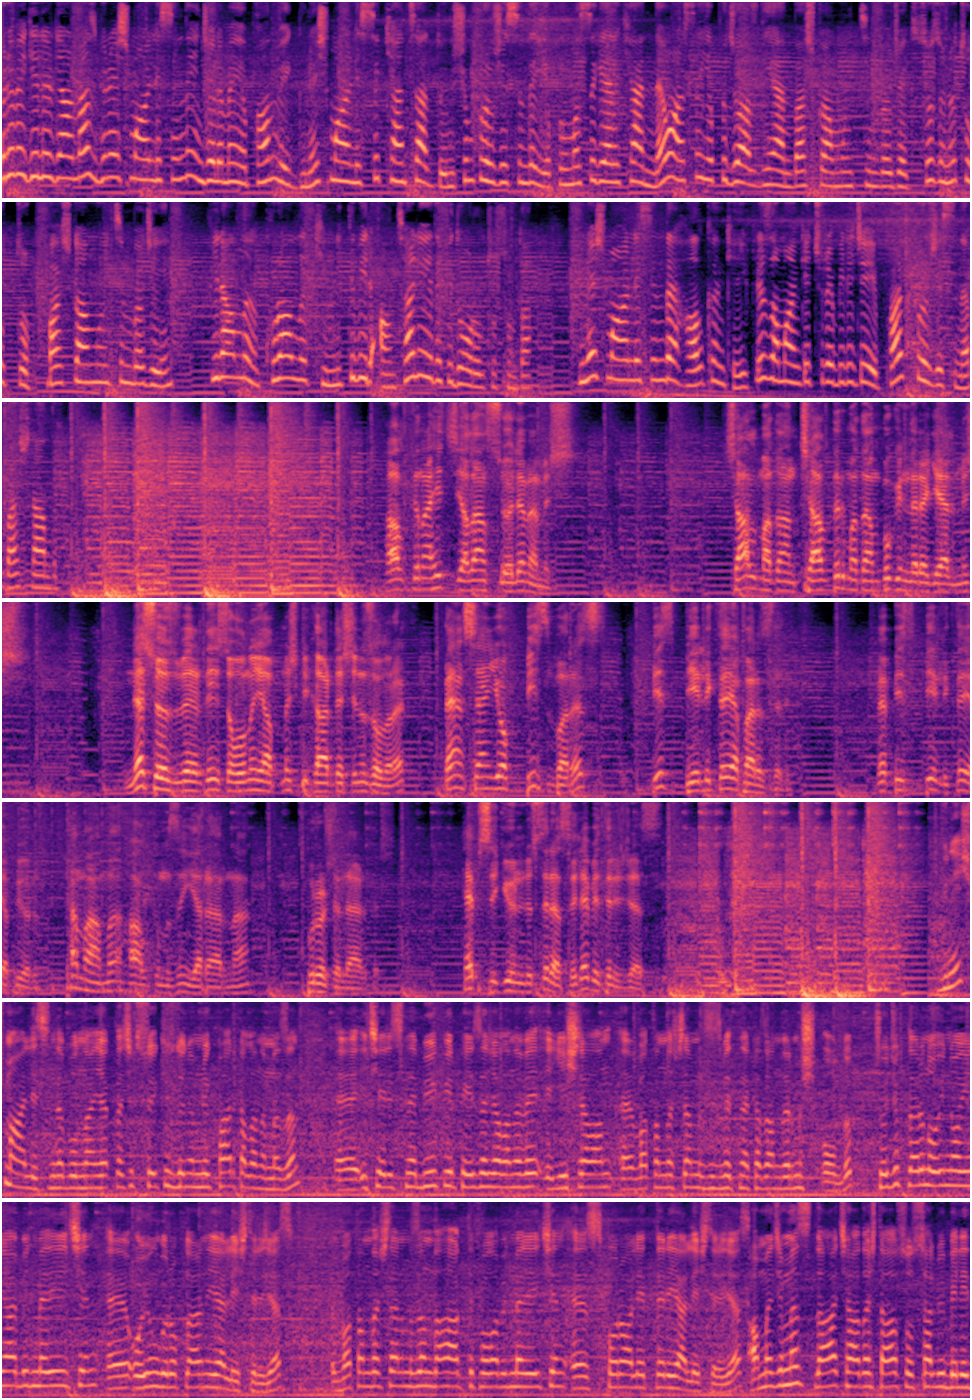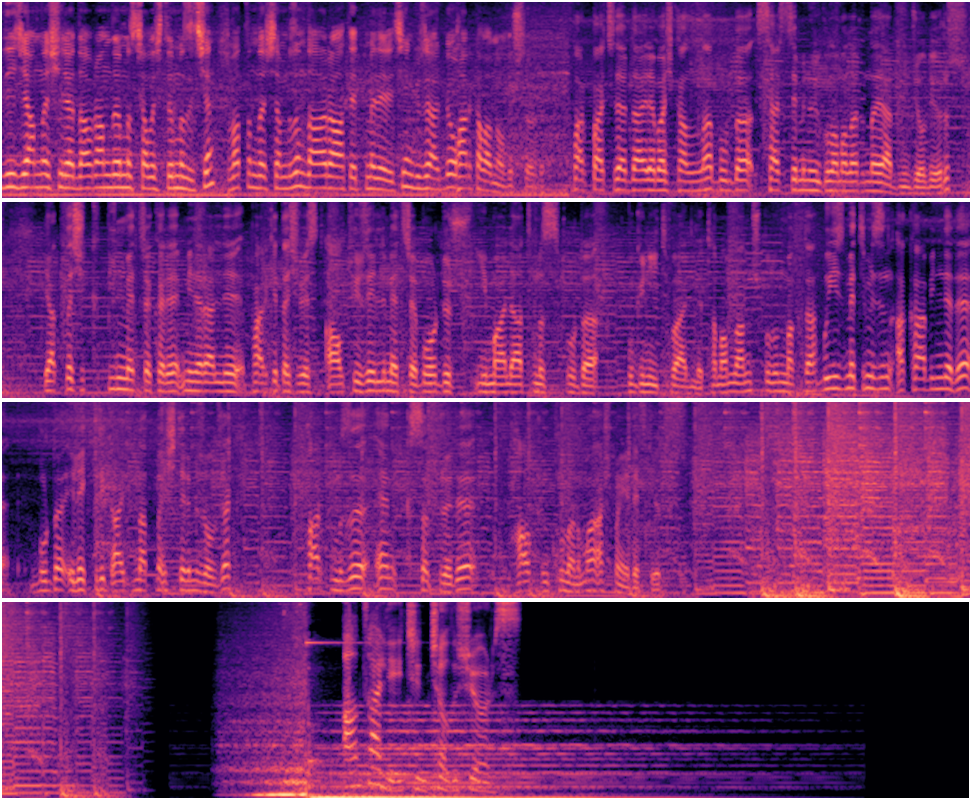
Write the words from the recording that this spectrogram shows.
Göreve gelir gelmez Güneş Mahallesi'nde inceleme yapan ve Güneş Mahallesi kentsel dönüşüm projesinde yapılması gereken ne varsa yapacağız diyen Başkan Muhittin Böcek sözünü tuttu. Başkan Muhittin Böcek'in planlı, kurallı, kimlikli bir Antalya hedefi doğrultusunda Güneş Mahallesi'nde halkın keyifli zaman geçirebileceği park projesine başlandı. halkına hiç yalan söylememiş. Çalmadan, çaldırmadan bugünlere gelmiş. Ne söz verdiyse onu yapmış bir kardeşiniz olarak. Ben sen yok biz varız. Biz birlikte yaparız dedik. Ve biz birlikte yapıyoruz. Tamamı halkımızın yararına projelerdir. Hepsi günlü sırasıyla bitireceğiz. Güneş Mahallesi'nde bulunan yaklaşık 8 dönümlük park alanımızın e, içerisinde büyük bir peyzaj alanı ve yeşil alan e, vatandaşlarımız hizmetine kazandırmış olduk. Çocukların oyun oynayabilmeleri için e, oyun gruplarını yerleştireceğiz. Vatandaşlarımızın daha aktif olabilmeleri için spor aletleri yerleştireceğiz. Amacımız daha çağdaş, daha sosyal bir belediyeci anlayışıyla davrandığımız, çalıştığımız için vatandaşlarımızın daha rahat etmeleri için güzel bir park alanı oluşturduk. Park Bahçeler Daire Başkanlığı'na burada sersemin uygulamalarında yardımcı oluyoruz. Yaklaşık 1000 metrekare mineralli parke taşı ve 650 metre bordür imalatımız burada bugün itibariyle tamamlanmış bulunmakta. Bu hizmetimizin akabinde de burada elektrik aydınlatma işlerimiz olacak. Parkımızı en kısa sürede halkın kullanıma açmayı hedefliyoruz. Antalya için çalışıyoruz.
